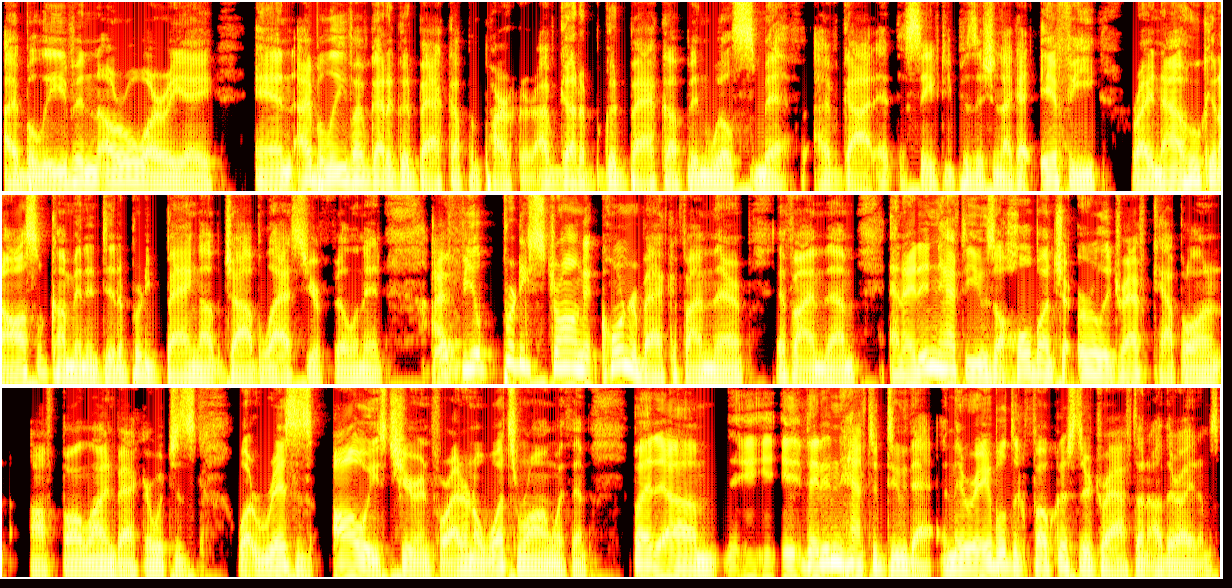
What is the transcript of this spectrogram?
I believe in Oruwariye, and I believe I've got a good backup in Parker. I've got a good backup in Will Smith. I've got at the safety position, I got Iffy right now, who can also come in and did a pretty bang up job last year filling in. I feel pretty strong at cornerback if I'm there, if I'm them. And I didn't have to use a whole bunch of early draft capital on an off ball linebacker, which is what Riz is always cheering for. I don't know what's wrong with him, but um, it, it, they didn't have to do that. And they were able to focus their draft on other items.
